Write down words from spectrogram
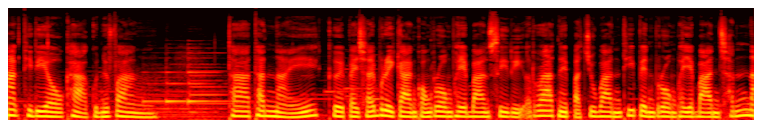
ากทีเดียวค่ะคุณผู้ฟังถ้าท่านไหนเคยไปใช้บริการของโรงพยาบาลสิริราชในปัจจุบันที่เป็นโรงพยาบาลชั้นน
